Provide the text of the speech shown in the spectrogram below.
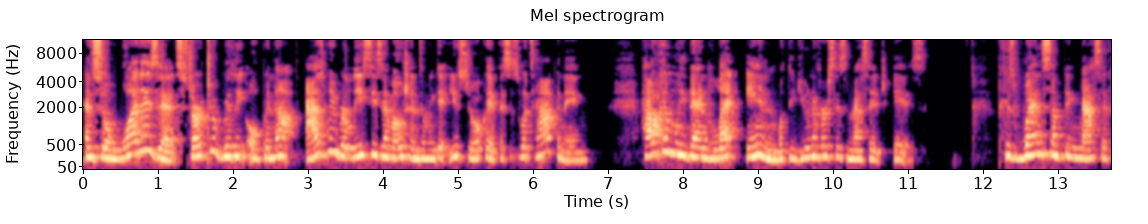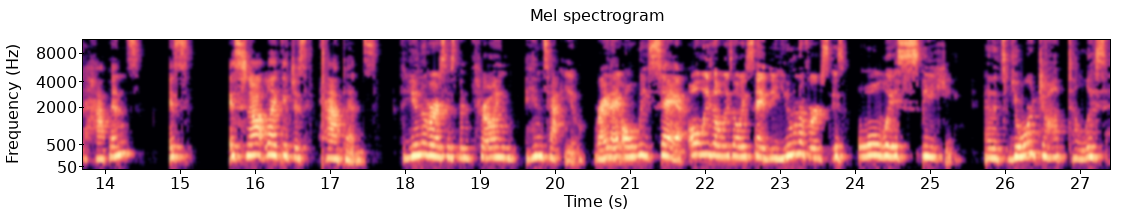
And so what is it? Start to really open up as we release these emotions and we get used to, okay, this is what's happening. How can we then let in what the universe's message is? Because when something massive happens, it's, it's not like it just happens. The universe has been throwing hints at you, right? I always say, I always, always, always say the universe is always speaking and it's your job to listen.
